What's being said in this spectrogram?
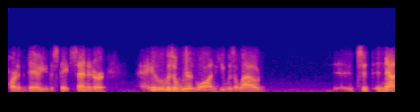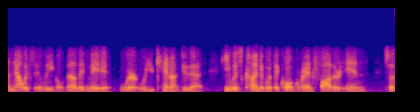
part of the day are you the state senator? It was a weird law, and he was allowed uh, to. Now, now it's illegal. Now they've made it where where you cannot do that. He was kind of what they call grandfathered in, so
